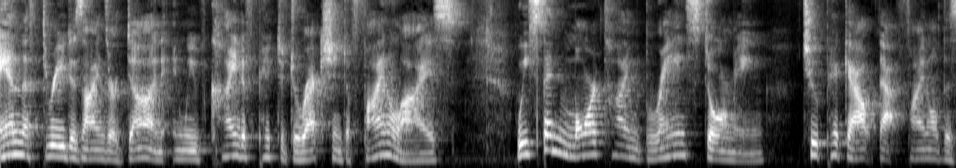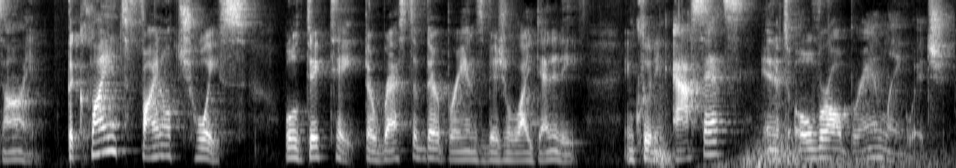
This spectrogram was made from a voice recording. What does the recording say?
and the three designs are done and we've kind of picked a direction to finalize, we spend more time brainstorming to pick out that final design. The client's final choice will dictate the rest of their brand's visual identity, including assets and its overall brand language.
